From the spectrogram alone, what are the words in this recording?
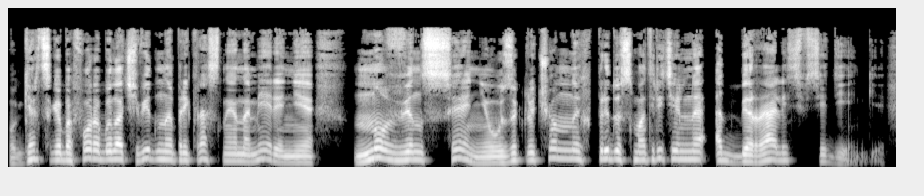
У герцога Бафора было, очевидно, прекрасное намерение, но в Винсене у заключенных предусмотрительно отбирались все деньги —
